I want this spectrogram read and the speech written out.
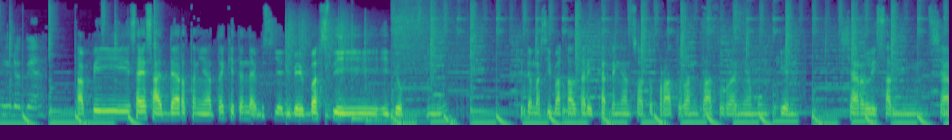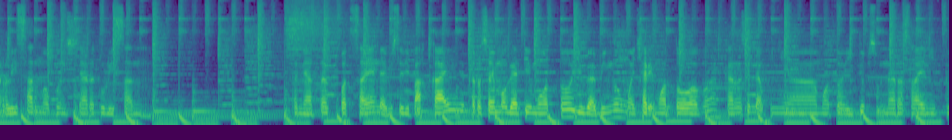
Hidup ya. Tapi saya sadar ternyata kita tidak bisa jadi bebas di hidup ini kita masih bakal terikat dengan suatu peraturan-peraturan yang mungkin secara lisan secara lisan maupun secara tulisan ternyata quote saya tidak bisa dipakai. Terus saya mau ganti moto juga bingung mau cari moto apa karena saya tidak punya moto hidup sebenarnya selain itu.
